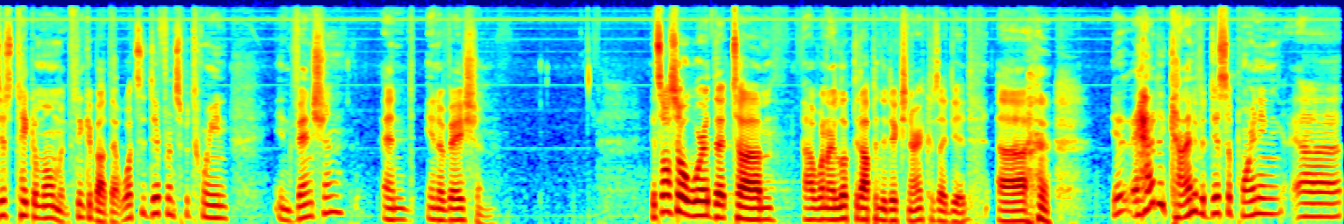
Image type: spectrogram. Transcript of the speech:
just take a moment, think about that. What's the difference between invention and innovation. It's also a word that, um, uh, when I looked it up in the dictionary, because I did, uh, it had a kind of a disappointing uh,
